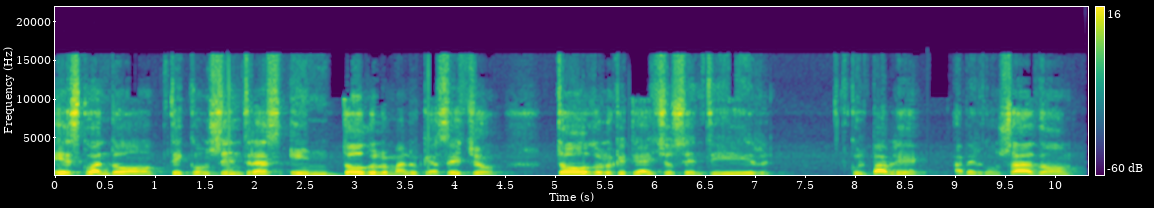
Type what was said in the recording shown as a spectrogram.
es cuando te concentras en todo lo malo que has hecho, todo lo que te ha hecho sentir culpable, avergonzado,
